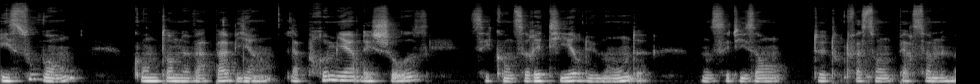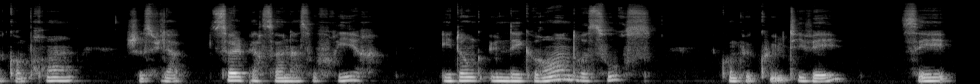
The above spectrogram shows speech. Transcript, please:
Et souvent, quand on ne va pas bien, la première des choses, c'est qu'on se retire du monde en se disant de toute façon personne ne me comprend, je suis la seule personne à souffrir. Et donc une des grandes ressources qu'on peut cultiver, c'est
